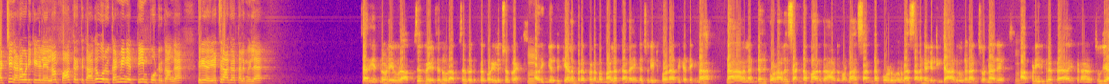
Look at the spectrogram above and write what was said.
கட்சி நடவடிக்கைகளை எல்லாம் பார்க்கறதுக்காக ஒரு கன்வீனியர் டீம் போட்டிருக்காங்க. திரு எச் ராஜா தலைமையில. சார் என்னுடைய ஒரு அப்சர்வேஷன் ஒரு அப்சர்வர்ங்கிற முறையில சொல்றேன். அவர் இங்க இருந்து கிளம்புறப்ப நம்ம மலை தலை என்ன சொல்லிட்டு போனார்னு கேட்டீங்கன்னா நான் லண்டன் போனாலும் சண்டை மாறுது ஆடுவேனா சண்டை போடுவேனா சலங்கை கட்டிக்கிட்டு ஆடுவேங்கன்னு சொன்னாரு. அப்படி இருக்கிறப்ப இப்ப நான் சூர்யா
